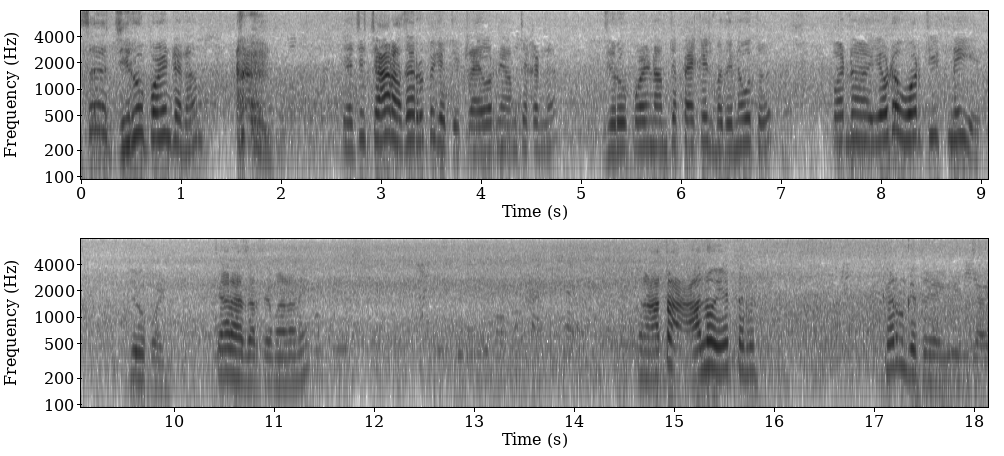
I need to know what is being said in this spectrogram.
तसं झिरो पॉईंट आहे ना याचे चार हजार रुपये घेते ड्रायव्हरने आमच्याकडनं. झिरो पॉईंट आमच्या पॅकेजमध्ये नव्हतं पण एवढं वर्थ इट नाही आहे झिरो पॉईंट चार हजारच्या मानाने पण आता आलो आहे तर करून घेतो एन्जॉय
